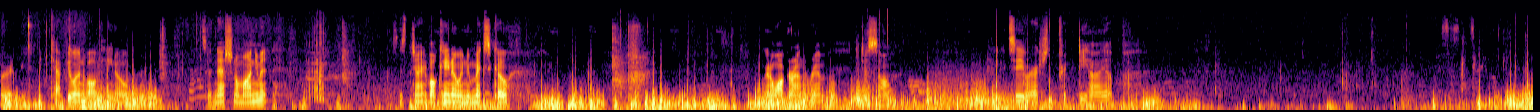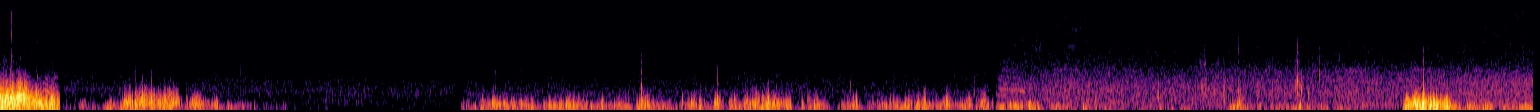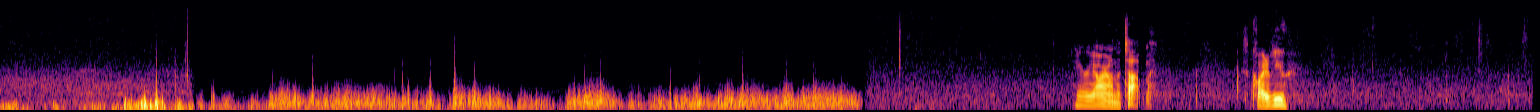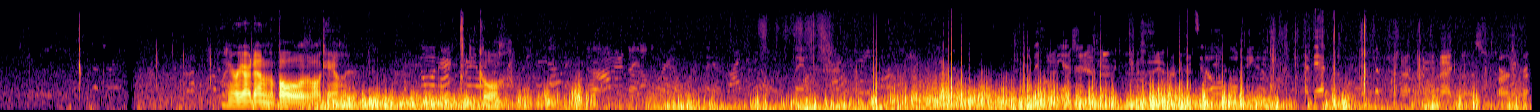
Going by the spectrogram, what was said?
We're at Capulin Volcano. It's a national monument. This is a giant volcano in New Mexico. We're gonna walk around the rim. You just saw. You can see we're actually pretty high up. Here we are on the top. It's quite a view. Well, Here we are down in the bowl of the volcano. Pretty cool.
